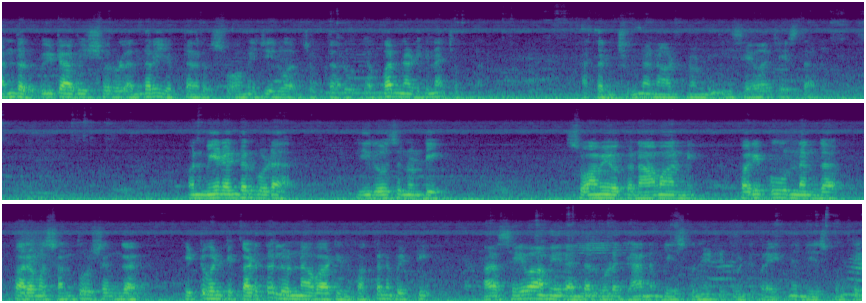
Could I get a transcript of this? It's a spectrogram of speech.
అందరూ పీఠాధీశ్వరులు అందరూ చెప్తారు స్వామీజీలు వారు చెప్తారు ఎవరిని అడిగినా చెప్తారు. అతను చిన్ననాటి నుండి ఈ సేవ చేస్తాడు. మరి మీరందరూ కూడా ఈ రోజు నుండి స్వామి యొక్క నామాన్ని పరిపూర్ణంగా పరమ సంతోషంగా ఎటువంటి కడతలు ఉన్న వాటిని పక్కన పెట్టి ఆ సేవ మీరందరూ కూడా ధ్యానం చేసుకునేటటువంటి ప్రయత్నం చేసుకుంటే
